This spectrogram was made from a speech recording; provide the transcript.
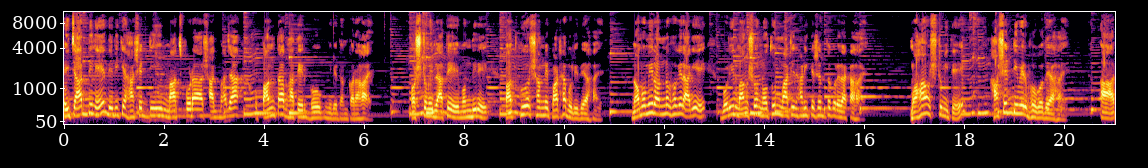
এই চার দিনে দেবীকে হাঁসের ডিম, মাছ পোড়া, শাক ভাজা ও পান্তা ভাতের ভোগ নিবেদন করা হয়। অষ্টমীর রাতে মন্দিরে পাতকুয়োর সামনে পাঠা বলি দেয়া হয়। নবমীর অন্নভোগের আগে বলির মাংস নতুন মাটির হাঁড়িতে সেদ্ধ করে রাখা হয়। মহা অষ্টমীতে হাঁসের ডিমের ভোগও দেয়া হয়। আর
